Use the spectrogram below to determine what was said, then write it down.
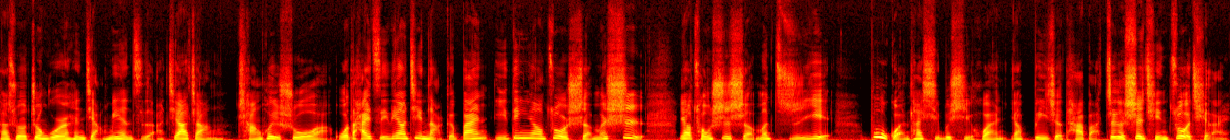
他说：“中国人很讲面子啊，家长常会说啊，我的孩子一定要进哪个班，一定要做什么事，要从事什么职业，不管他喜不喜欢，要逼着他把这个事情做起来。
